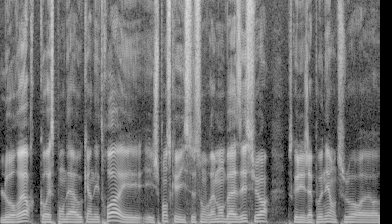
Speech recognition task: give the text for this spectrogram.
l'horreur correspondait à aucun des trois. Et, et je pense qu'ils se sont vraiment basés sur. Parce que les Japonais ont toujours euh,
